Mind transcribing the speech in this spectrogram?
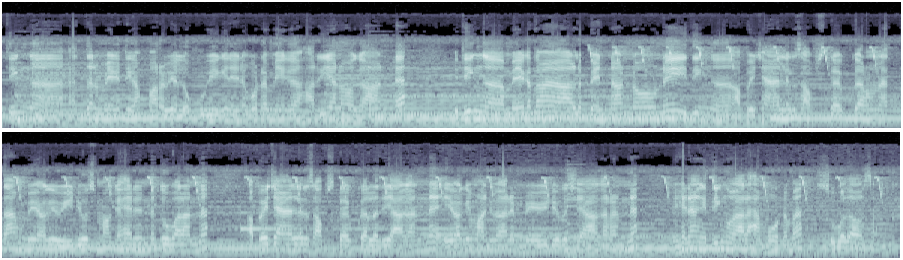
ඉතිං ඇත්තර මේක ටිකක් පරවිය ලොකුවීගෙන එනකොට මේක හරියනවා ගාන්ට. ඉතිං මේක තමයි යාලට පෙන්න්න ඕනේ. ඉතිං අපේ චෑනලක සබස්ක්‍රයිබ් කරන නැත්තම් මේ වගේ වීඩියෝස් මග හැරෙන්න්නතු බලන්න. අපේ චෑනලක සබස්ක්‍රයිබ් කරලා තියාගන්න. ඒවගේ මනිවාරෙන් මේ වීඩියෝක ෂයා කරන්න. එහෙනම් ඉතිං ඔයාලා හැමෝටම සුබ දවසක්.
